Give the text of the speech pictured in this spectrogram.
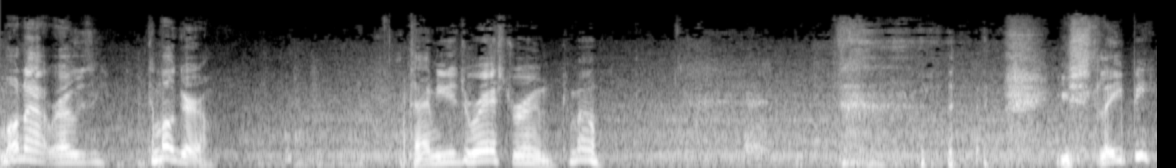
Come on out, Rosie. Come on, girl. Time to use the restroom. Come on. you sleepy?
